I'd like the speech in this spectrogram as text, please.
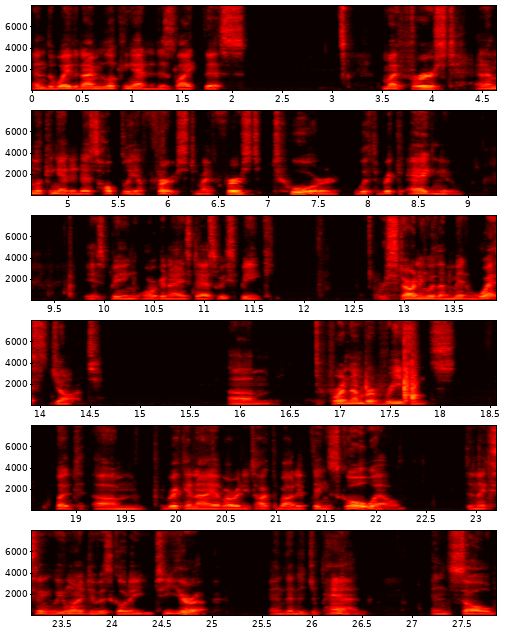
And the way that I'm looking at it is like this my first, and I'm looking at it as hopefully a first, my first tour with Rick Agnew is being organized as we speak. We're starting with a Midwest jaunt um, for a number of reasons. But um, Rick and I have already talked about if things go well, the next thing we want to do is go to, to Europe and then to Japan. And so,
